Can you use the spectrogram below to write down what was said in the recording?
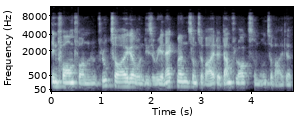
in Form von Flugzeugen und diese Reenactments und so weiter, Dampfloks und, und so weiter.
